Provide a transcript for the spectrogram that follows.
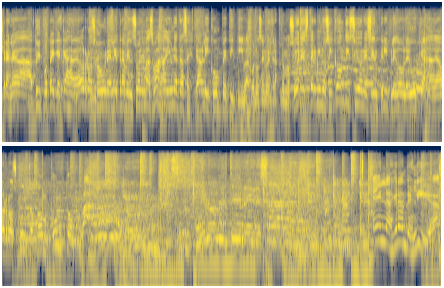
Traslada a tu hipoteca caja de ahorros con una letra mensual más baja y una tasa estable y competitiva. Conoce nuestras promociones, términos y condiciones en www.cajadeahorros.com.pa. Quiero verte regresar. En las grandes ligas.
